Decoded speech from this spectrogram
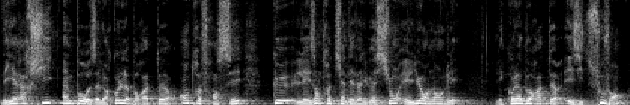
Des hiérarchies imposent à leurs collaborateurs entre Français que les entretiens d'évaluation aient lieu en anglais. Les collaborateurs hésitent souvent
